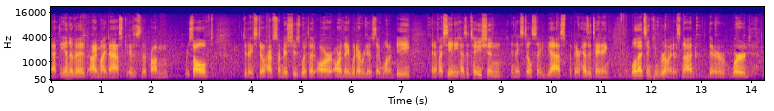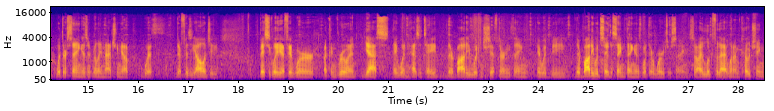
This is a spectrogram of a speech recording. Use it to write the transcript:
at the end of it, I might ask, Is the problem resolved? Do they still have some issues with it, or are they whatever it is they want to be? And if I see any hesitation and they still say yes, but they're hesitating, well, that's incongruent. It's not their word what they're saying isn't really matching up with their physiology. Basically, if it were a congruent yes, they wouldn't hesitate. Their body wouldn't shift or anything. It would be their body would say the same thing as what their words are saying. So I look for that when I'm coaching.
